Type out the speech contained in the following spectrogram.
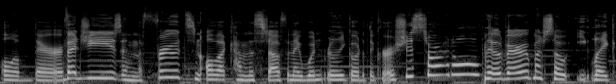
all of their veggies and the fruits and all that kind of stuff and they wouldn't really go to the grocery store at all. They would very much so eat like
